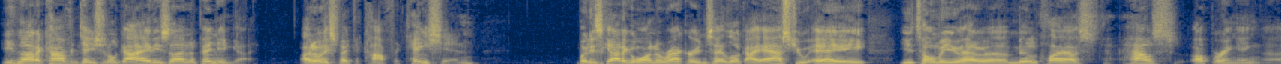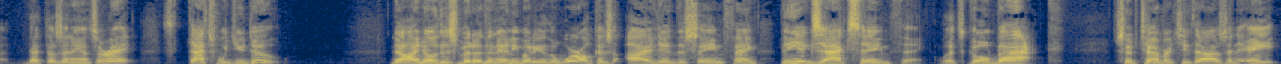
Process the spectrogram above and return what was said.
he's not a confrontational guy and he's not an opinion guy. I don't expect a confrontation, but he's got to go on the record and say, look, I asked you A, you told me you had a middle class house upbringing. Uh, that doesn't answer A. That's what you do. Now, I know this better than anybody in the world because I did the same thing, the exact same thing. Let's go back. September 2008.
